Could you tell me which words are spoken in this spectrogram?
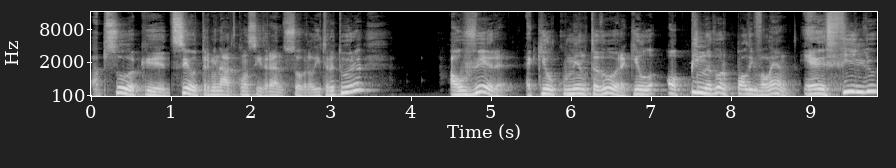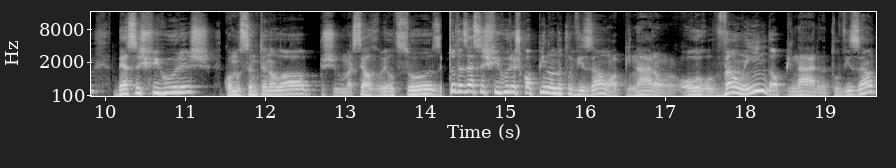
A pessoa que desceu determinado considerante sobre a literatura, ao ver aquele comentador, aquele opinador polivalente, é filho dessas figuras como o Santana Lopes, o Marcelo Rebelo de Sousa, todas essas figuras que opinam na televisão, opinaram ou vão ainda opinar na televisão,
